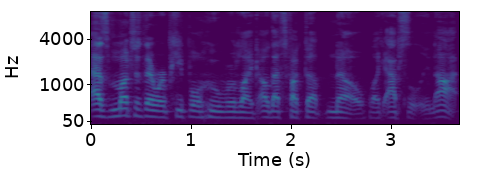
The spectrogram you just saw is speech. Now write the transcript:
as much as there were people who were like oh that's fucked up no like absolutely not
